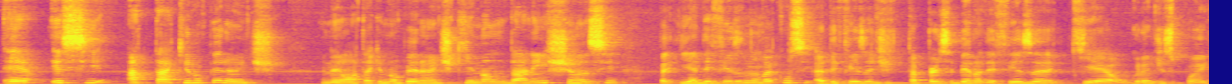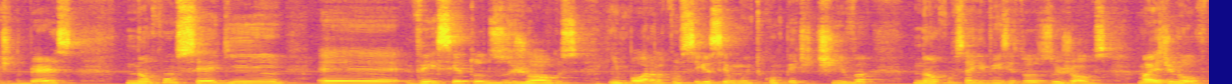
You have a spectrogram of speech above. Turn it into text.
é esse ataque inoperante, né? Um ataque inoperante que não dá nem chance e a defesa não vai conseguir. A defesa a gente está percebendo, a defesa que é o grande expoente do Bears não consegue é, vencer todos os jogos, embora ela consiga ser muito competitiva, não consegue vencer todos os jogos. Mas de novo,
